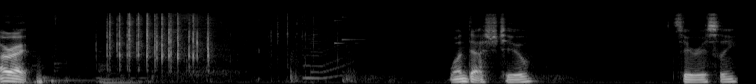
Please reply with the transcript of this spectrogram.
All right. One dash two. Seriously.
